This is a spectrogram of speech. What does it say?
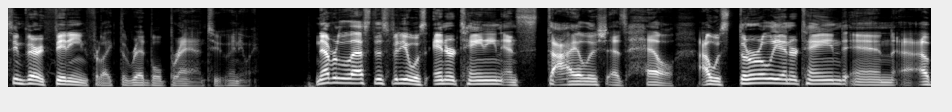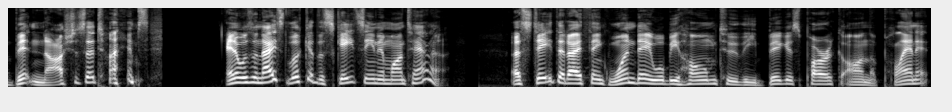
Seemed very fitting for like the Red Bull brand too. Anyway. Nevertheless, this video was entertaining and stylish as hell. I was thoroughly entertained and a bit nauseous at times. And it was a nice look at the skate scene in Montana, a state that I think one day will be home to the biggest park on the planet.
